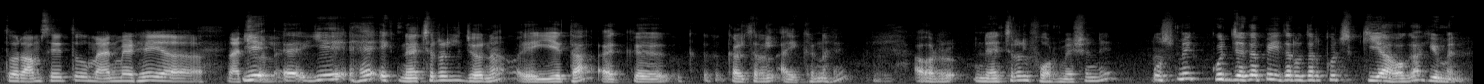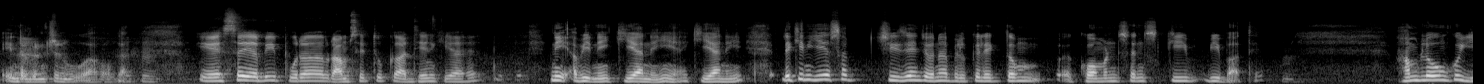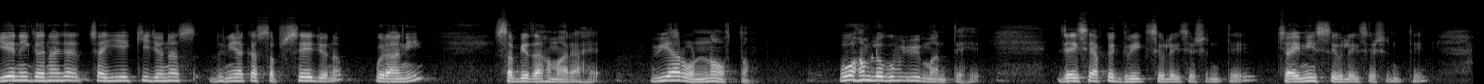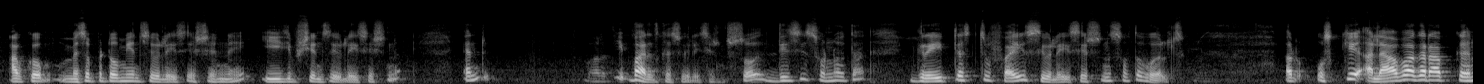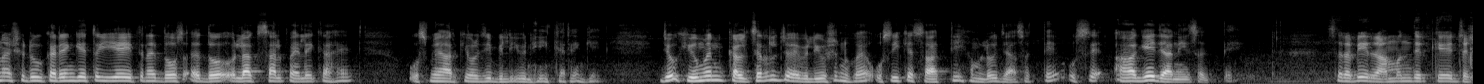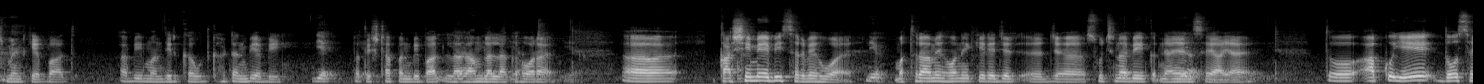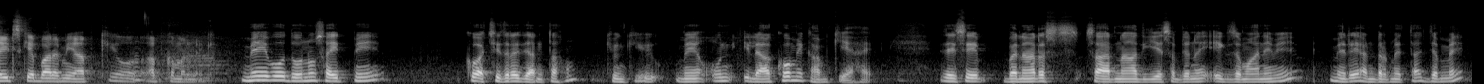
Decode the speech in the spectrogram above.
तो राम से तो मैन मेड है या नेचुरल ये है? ये है एक नेचुरल जो ना ये था एक कल्चरल आइकन है और नेचुरल फॉर्मेशन है। उसमें कुछ जगह पे इधर उधर कुछ किया होगा ह्यूमन इंटरवेंशन हुआ होगा। ऐसे अभी पूरा राम सेतु का अध्ययन किया है? नहीं अभी नहीं किया नहीं है किया नहीं। लेकिन ये सब चीज़ें जो ना बिल्कुल एकदम कॉमन सेंस की भी बात है। हम लोगों को ये नहीं कहना चाहिए कि जो ना दुनिया का सबसे जो ना पुरानी सभ्यता हमारा है। वी आर वन ऑफ़ दम वो हम लोग भी मानते हैं। जैसे आपके ग्रीक सिविलाइजेशन थे चाइनीज़ सिविलाइजेशन थे आपको मेसोपोटोमियन सिविलाइजेशन है इजिप्शियन सिविलाइजेशन एंड भारत का civilisation so this is one of the greatest five civilisations of the world और उसके अलावा अगर आप कहना शुरू करेंगे तो ये इतने दो दो लाख साल पहले का है उसमें आर्कियोलॉजी बिलीव नहीं करेंगे। जो ह्यूमन कल्चरल जो एवोल्यूशन हुआ है उसी के साथ ही हम लोग जा सकते हैं उससे आगे जा नहीं सकते। सर अभी राम मंदिर के जजमेंट के बाद अभी मंदिर का उद्घाटन भी अभी प्रतिष्ठापन भी राम लल्ला का हो रहा है। आ, काशी में भी सर्वे हुआ है। मथुरा में होने के लिए सूचना भी न्यायालय से आया है। तो आपको ये दो साइट्स के बारे में आपके और आपका मन में मैं वो दोनों साइट में को अच्छी तरह जानता हूँ, क्योंकि मैं उन इलाकों में काम किया है। जैसे बनारस, सारनाथ, ये सब जो है एक ज़माने में मेरे अंडर में था, जब मैं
